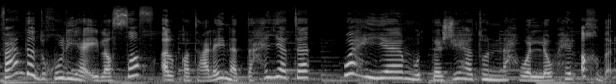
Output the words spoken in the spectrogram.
فعند دخولها إلى الصف ألقت علينا التحية وهي متجهة نحو اللوح الأخضر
